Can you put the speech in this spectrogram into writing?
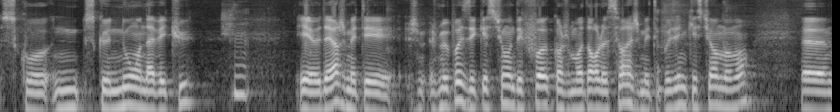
ce, qu'au- ce que nous, on a vécu. Mm. Et euh, d'ailleurs, je, m'étais- je, je me pose des questions des fois quand je m'endors le soir, et je m'étais posé une question à un moment. Euh,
